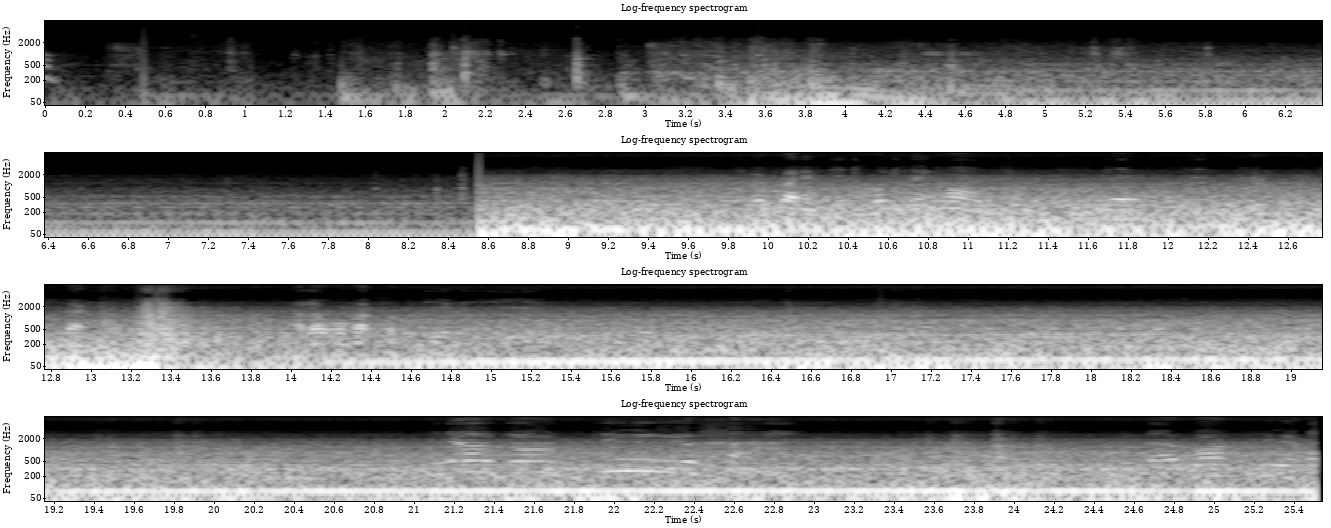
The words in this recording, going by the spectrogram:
Hop. Tu veux quoi, les petites routes ou les grandes D'accord. Alors on va sortir ici. L'aventure. L'aventure.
